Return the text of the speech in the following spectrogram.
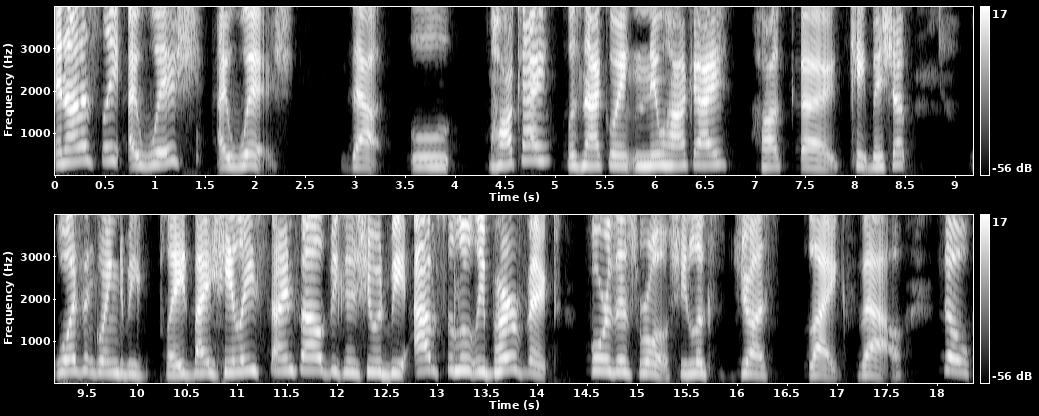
And honestly, I wish, I wish that L- Hawkeye was not going, new Hawkeye, Hawk, uh, Kate Bishop, wasn't going to be played by Hailee Steinfeld because she would be absolutely perfect for this role. She looks just like Val. So,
